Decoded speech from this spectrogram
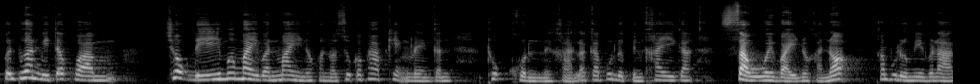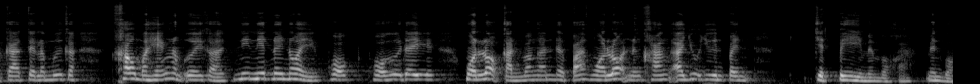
เพื่อนๆมีแต่ความโชคดีเมื่อไม่วันไม่เนาะค่ะเนาะสุขภาพแข็งแรงกันทุกคนเลยค่ะ แล้วก็ผู้เหลือเป็นไข้ก็เศร้าไวๆเนาะค่ะเนาะคำผู้เหลือมีเวลาก็แต่ละมื้อก็เข้ามาแฮงนํเอ้ยค่ะนิดๆหน่อยๆพอพอเฮอได้หัวเราะกันว่างั้นเถอะปะหัวเราะหนึ่งครั้งอายุยืนเป็นเจ็ดปีแม่นบ่คะแม่นบ่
